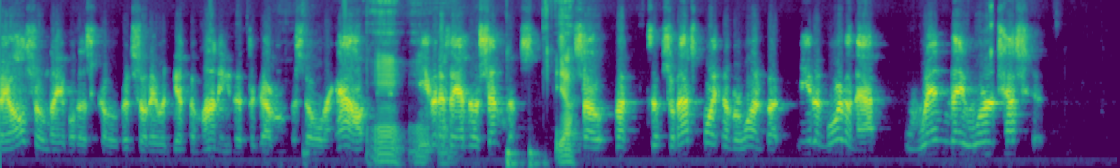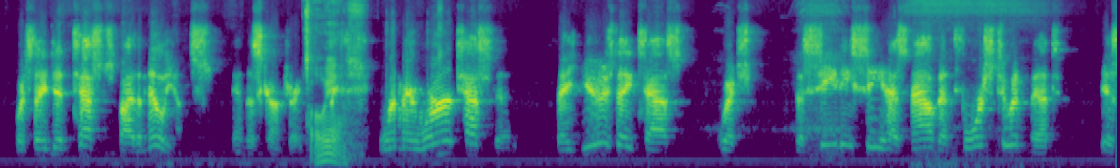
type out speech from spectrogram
they also labeled as COVID, so they would get the money that the government was doling out, Mm-hmm. even if they had no symptoms. Yeah. So, but so, so that's point number one. But even more than that, when they were tested, which they did tests by the millions in this country, Oh yes. when they were tested, they used a test which the CDC has now been forced to admit is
